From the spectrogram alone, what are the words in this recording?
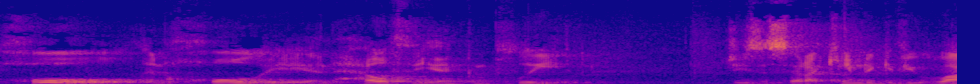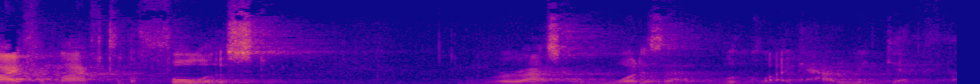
whole and holy and healthy and complete. Jesus said, I came to give you life and life to the fullest. And we're asking, what does that look like? How do we get that?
